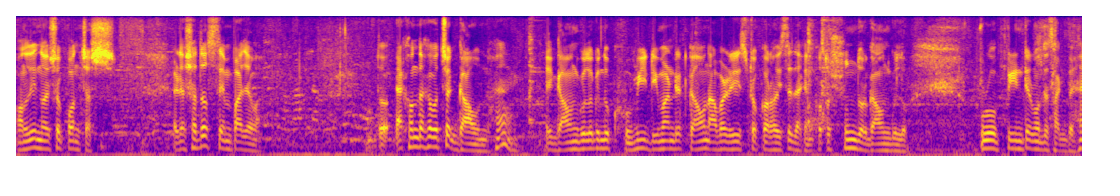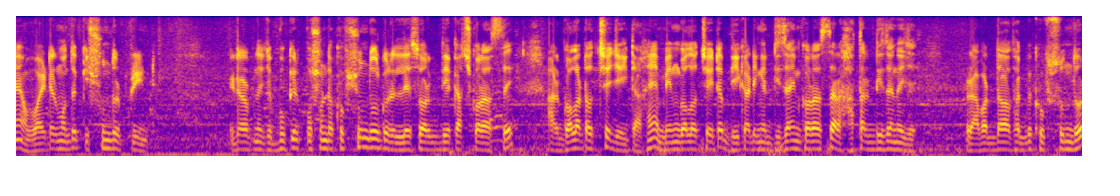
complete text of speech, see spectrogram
অনলি নয়শো পঞ্চাশ। এটার সাথেও সেম পাজামা। তো এখন দেখা হচ্ছে গাউন হ্যাঁ? এই গাউনগুলো কিন্তু খুবই ডিমান্ডেড গাউন, আবার রিস্টক করা হয়েছে। দেখেন কত সুন্দর গাউনগুলো। পুরো প্রিন্টের মধ্যে থাকবে হ্যাঁ? হোয়াইটের মধ্যে কি সুন্দর প্রিন্ট এটার আপনি যে বুকের পোষণটা খুব সুন্দর করে লেস ওয়ার্ক দিয়ে কাজ করা আছে। আর গলাটা হচ্ছে যে এইটা হ্যাঁ? মেন গলা হচ্ছে এটা ভি কাটিংয়ের ডিজাইন করা আছে। আর হাতার ডিজাইন যে রাবার দেওয়া থাকবে খুব সুন্দর।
